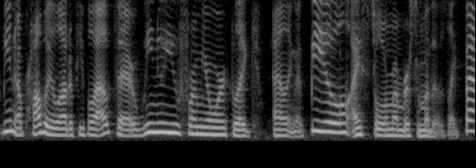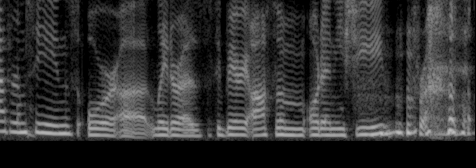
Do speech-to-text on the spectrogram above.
you know, probably a lot of people out there, we knew you from your work like Ally McBeal. I still remember some of those like bathroom scenes, or uh, later as the very awesome O-Ren Ishii from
